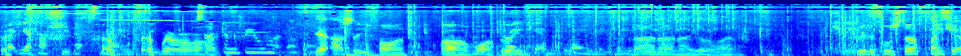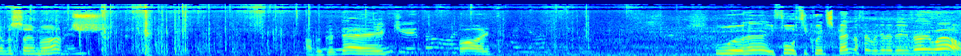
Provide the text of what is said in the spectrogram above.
But you're happy, that's the main thing. We're all Is that going to be all right? Like Yeah, absolutely fine. Oh, what a bloody... Break it and blame me. No, no, no, you're all right. Beautiful stuff. Thank you ever so much. Have a good day. And you, bye. Bye. Whoa, hey, 40 quid spent. I think we're going to do very well.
